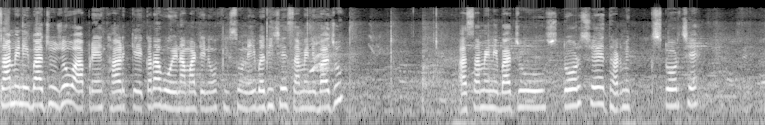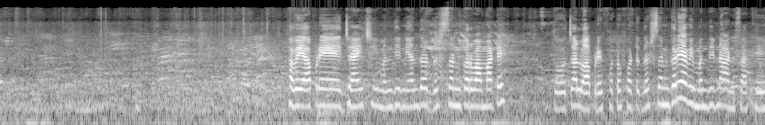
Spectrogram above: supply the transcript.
સામેની બાજુ જોવો, આપણે થાળ કે કરાવવો એના માટેની ઓફિસો ને એ બધી છે સામેની બાજુ. આ સામેની બાજુ સ્ટોર છે, ધાર્મિક સ્ટોર છે. હવે આપણે જાય છીએ મંદિરની અંદર દર્શન કરવા માટે. તો ચાલો આપણે ફટોફટ દર્શન કરી આવી મંદિરના અને સાથે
